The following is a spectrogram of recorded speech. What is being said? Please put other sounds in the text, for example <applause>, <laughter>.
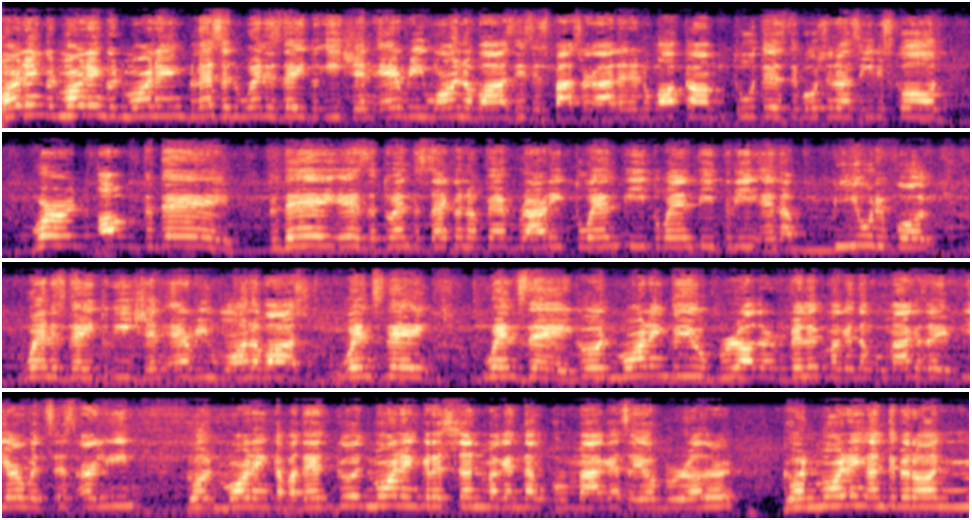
morning, good morning, good morning. Blessed Wednesday to each and every one of us. This is Pastor Allen and welcome to this devotional series called Word of the Day. Today is the 22nd of February 2023 and a beautiful Wednesday to each and every one of us. Wednesday, Wednesday. Good morning to you, Brother Philip. Magandang umaga sa if you're with Sis Arlene. Good morning, kapatid. Good morning, Christian. Magandang umaga sa iyo, brother. Good morning, Auntie.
